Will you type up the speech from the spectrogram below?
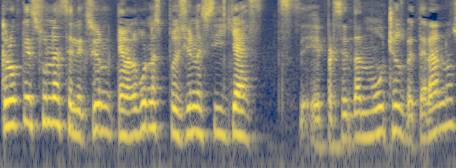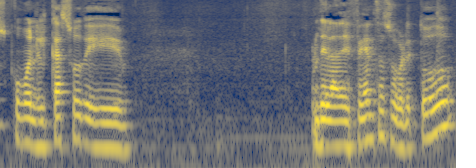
creo que es una selección que en algunas posiciones sí ya se presentan muchos veteranos, como en el caso de de la defensa sobre todo.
